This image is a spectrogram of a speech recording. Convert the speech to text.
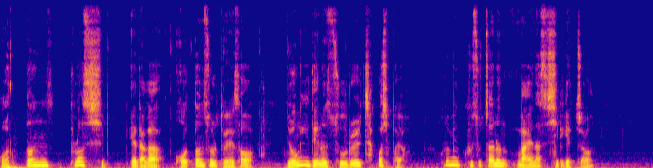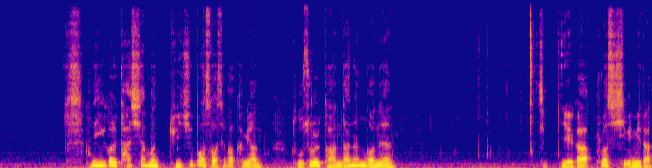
어떤 플러스 10에다가 어떤 수를 더해서 0이 되는 수를 찾고 싶어요. 그러면 그 숫자는 마이너스 10이겠죠. 근데 이걸 다시 한번 뒤집어서 생각하면 두 수를 더한다는 거는 얘가 플러스 10입니다.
